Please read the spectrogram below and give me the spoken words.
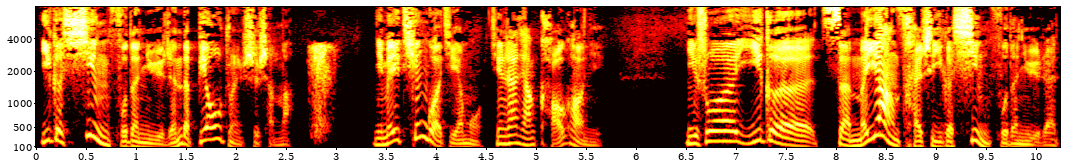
一个幸福的女人的标准是什么？你没听过节目？金山想考考你，你说一个怎么样才是一个幸福的女人？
